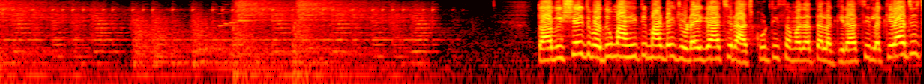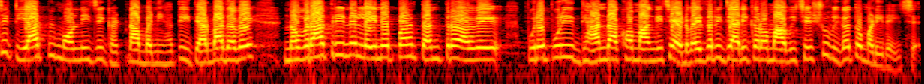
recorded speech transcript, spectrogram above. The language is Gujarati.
તો આ વિશે જ વધુ માહિતી માટે જોડાઈ ગયા છે રાજકોટથી સંવાદદાતા લકીરાજસિંહ. લકીરાજ જે ટીઆરપી મોલની જે ઘટના બની હતી, ત્યારબાદ હવે નવરાત્રીને લઈને પણ તંત્ર હવે પૂરેપૂરી ધ્યાન રાખવા માંગે છે. એડવાઇઝરી જારી કરવામાં આવી છે. શું વિગતો મળી રહી છે?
